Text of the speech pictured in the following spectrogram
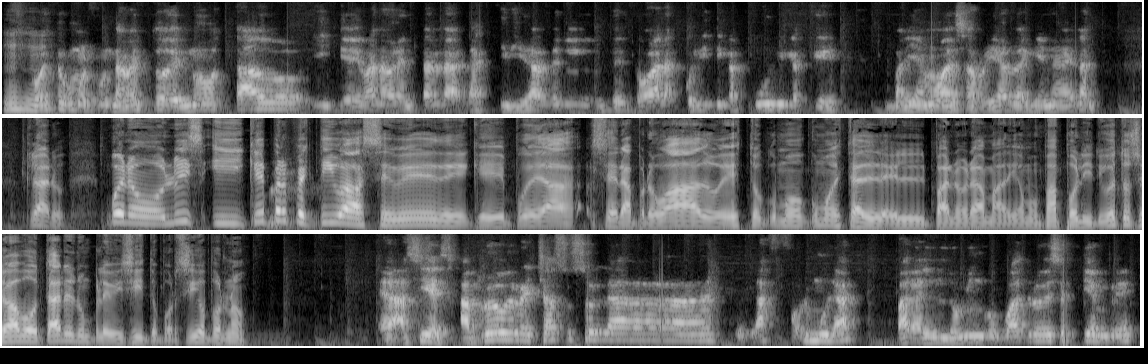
Esto como el fundamento del nuevo Estado y que van a orientar la, actividad de todas las políticas públicas que vayamos a desarrollar de aquí en adelante. Claro. Bueno, Luis, ¿y qué perspectiva se ve de que pueda ser aprobado esto? ¿Cómo, cómo está el, panorama, digamos, más político? ¿Esto se va a votar en un plebiscito, por sí o por no? Eh, así es. Apruebo y rechazo son las fórmulas para el domingo 4 de septiembre.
